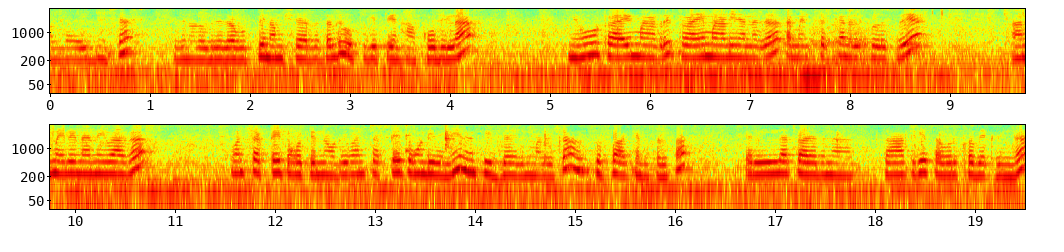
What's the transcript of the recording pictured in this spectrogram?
ಒಂದು ಐದು ನಿಮಿಷ. ಇದು ನೋಡಿದ್ರೆ ಇದ್ರಾಗ ಉಪ್ಪಿನ ಅಂಶ ರೀ ಉಪ್ಪು ಗಿಪ್ಪು ಏನು ಹಾಕೋದಿಲ್ಲ. ನೀವು ಟ್ರೈ ಮಾಡಿರಿ ಟ್ರೈ ಮಾಡಿ ನನಗೆ ಕಮೆಂಟ್ ಸೆಕ್ಷನಲ್ಲಿ ಕಳಿಸ್ರಿ. ಆಮೇಲೆ ನಾನು ಇವಾಗ ಒಂದು ತಟ್ಟೆ ತೊಗೋತೀನಿ ನೋಡಿರಿ, ಒಂದು ತಟ್ಟೆ ತೊಗೊಂಡಿದ್ದೀನಿ ನಾನು ಪಿಜ್ಜಾ ಇದನ್ನು ಮಾಡ್ಲಿಕ್ಕೆ, ತುಪ್ಪ ಹಾಕ್ಯಂಡ್ರಿ ಸ್ವಲ್ಪ. ಎಲ್ಲ ತ ಇದನ್ನು ತಾಟಿಗೆ ಸವರ್ಕೋಬೇಕು ಹಿಂಗೆ.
